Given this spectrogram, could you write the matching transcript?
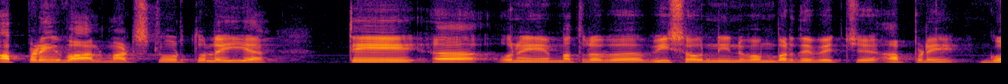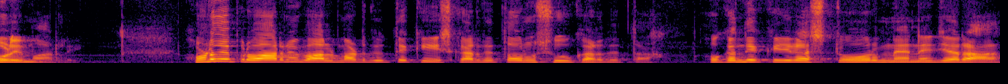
ਆਪਣੇ ਵਾਲਮਾਰਟ ਸਟੋਰ ਤੋਂ ਲਈ ਆ ਤੇ ਉਹਨੇ ਮਤਲਬ 2019 ਨਵੰਬਰ ਦੇ ਵਿੱਚ ਆਪਣੇ ਗੋਲੀ ਮਾਰ ਲਈ। ਹੁਣ ਉਹਦੇ ਪਰਿਵਾਰ ਨੇ ਵਾਲਮਾਰਟ ਦੇ ਉੱਤੇ ਕੇਸ ਕਰ ਦਿੱਤਾ, ਉਹਨੂੰ ਸੂ ਕਰ ਦਿੱਤਾ। ਉਹ ਕਹਿੰਦੇ ਕਿ ਜਿਹੜਾ ਸਟੋਰ ਮੈਨੇਜਰ ਆ,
